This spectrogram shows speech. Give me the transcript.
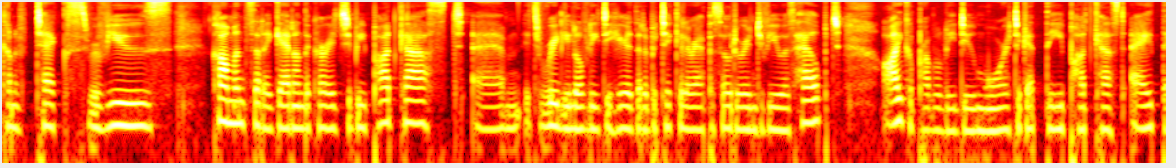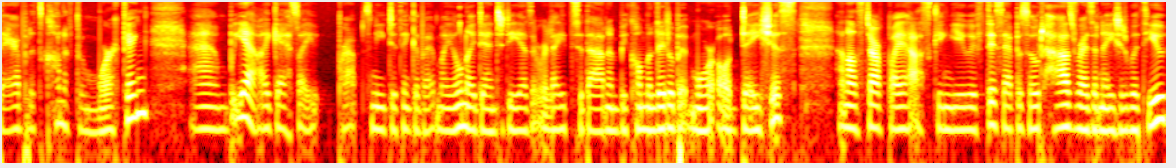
kind of texts, reviews, comments that I get on the Courage to Be podcast. Um, it's really lovely to hear that a particular episode or interview has helped. I could probably do more to get the podcast out there, but it's kind of been working. Um, but yeah, I guess I perhaps need to think about my own identity as it relates to that and become a little bit more audacious. And I'll start by asking you if this episode has resonated with you,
